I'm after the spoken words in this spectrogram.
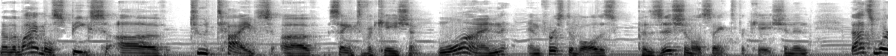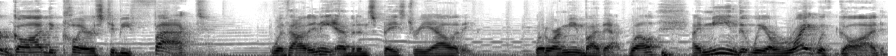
Now the Bible speaks of two types of sanctification. One, and first of all, is positional sanctification, and that's where God declares to be fact without any evidence based reality. What do I mean by that? Well, I mean that we are right with God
